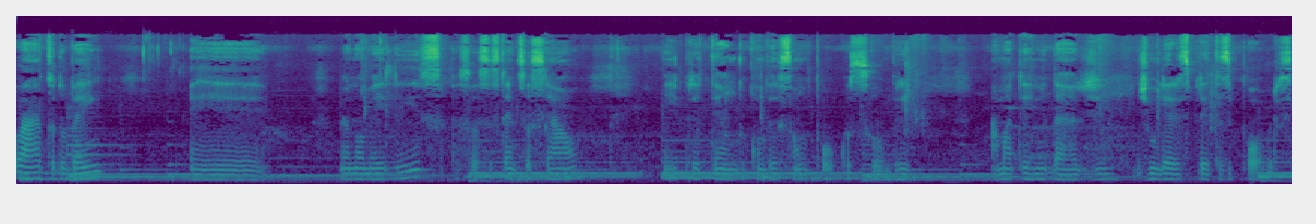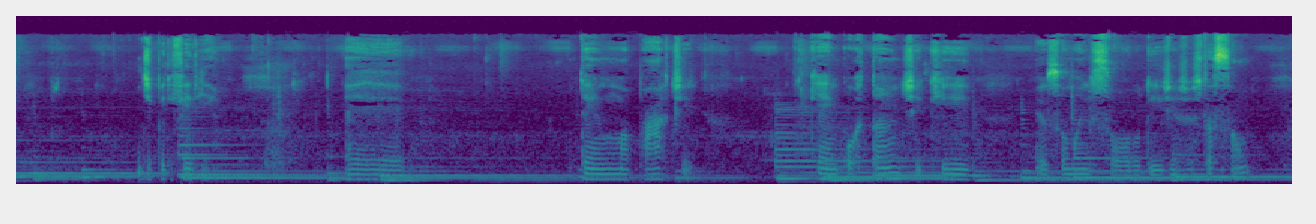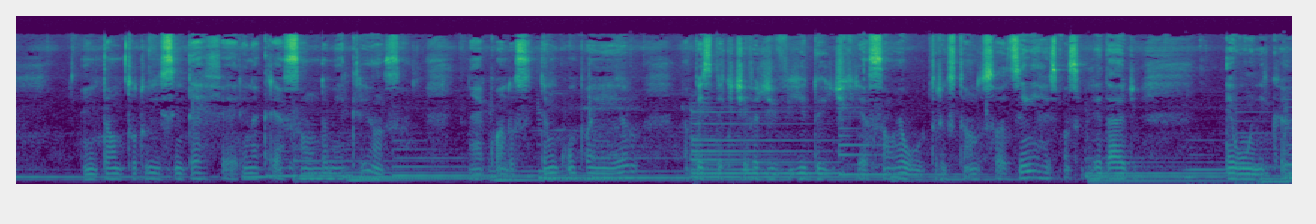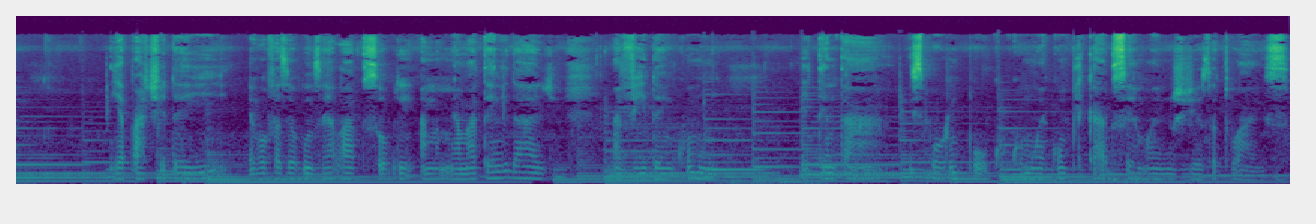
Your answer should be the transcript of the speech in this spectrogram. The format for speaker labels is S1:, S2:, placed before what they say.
S1: Olá, tudo bem? É, meu nome é Elis, eu sou assistente social e pretendo conversar um pouco sobre a maternidade de mulheres pretas e pobres de periferia. É, tem uma parte que é importante que eu sou mãe solo desde a gestação então, tudo isso interfere na criação da minha criança. Quando você tem um companheiro, a perspectiva de vida e de criação é outra. Estando sozinha, a responsabilidade é única. E a partir daí, eu vou fazer alguns relatos sobre a minha maternidade, a vida em comum e tentar expor um pouco como é complicado ser mãe nos dias atuais.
